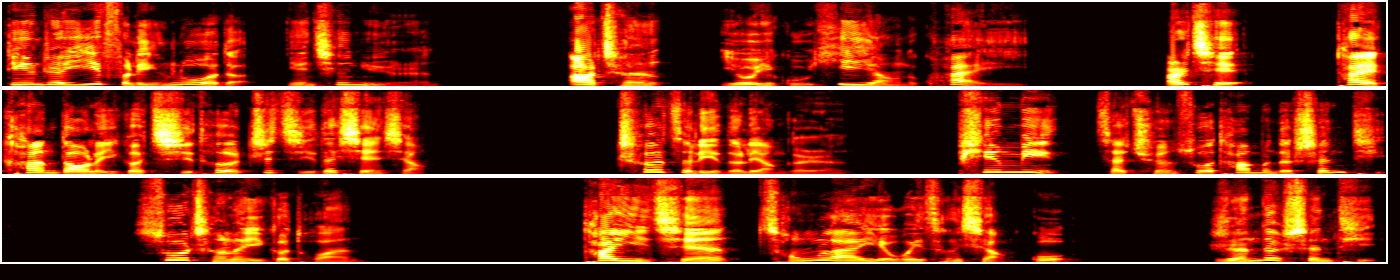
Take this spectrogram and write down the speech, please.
盯着衣服零落的年轻女人。阿成有一股异样的快意，而且他也看到了一个奇特之极的现象：车子里的两个人拼命在蜷缩他们的身体，缩成了一个团。他以前从来也未曾想过，人的身体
